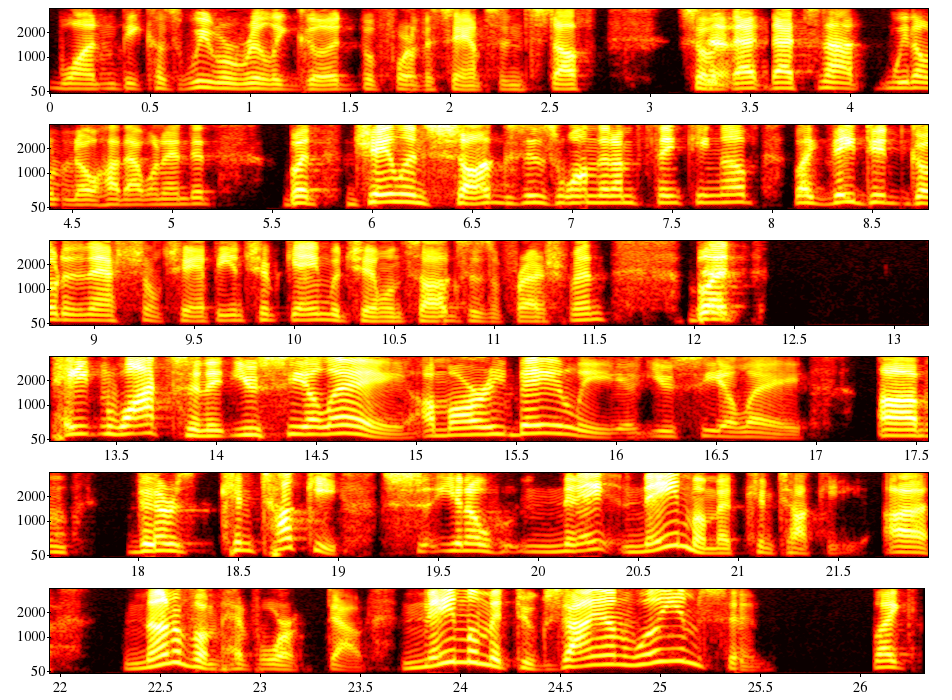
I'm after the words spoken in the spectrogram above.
one because we were really good before the Sampson stuff. So Yeah. that that's not we don't know how that one ended. But Jalen Suggs is one that I'm thinking of. Like they did go to the national championship game with Jalen Suggs as a freshman, but Peyton Watson at UCLA, Amari Bailey at UCLA. Um, There's Kentucky. So, you know, na- name them at Kentucky. Uh, none of them have worked out. Name them at Duke. Zion Williamson. Like,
